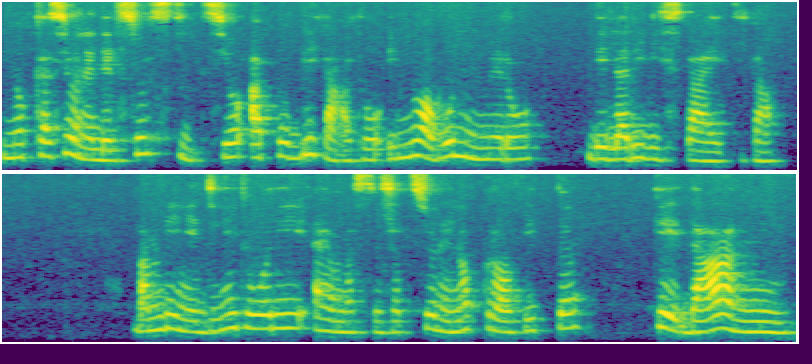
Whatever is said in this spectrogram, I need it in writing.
in occasione del solstizio ha pubblicato il nuovo numero della rivista Etica. Bambini e Genitori è un'associazione no profit che da anni,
